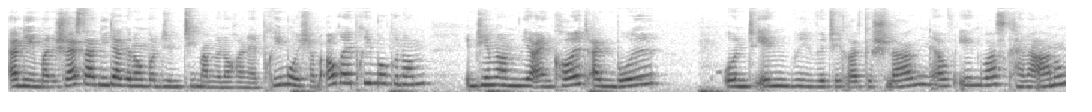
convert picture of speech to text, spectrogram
Ah, nee, meine Schwester hat Nita genommen und im Team haben wir noch einen El Primo. Ich habe auch El Primo genommen. Im Team haben wir einen Colt, einen Bull und irgendwie wird hier gerade geschlagen auf irgendwas. Keine Ahnung.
